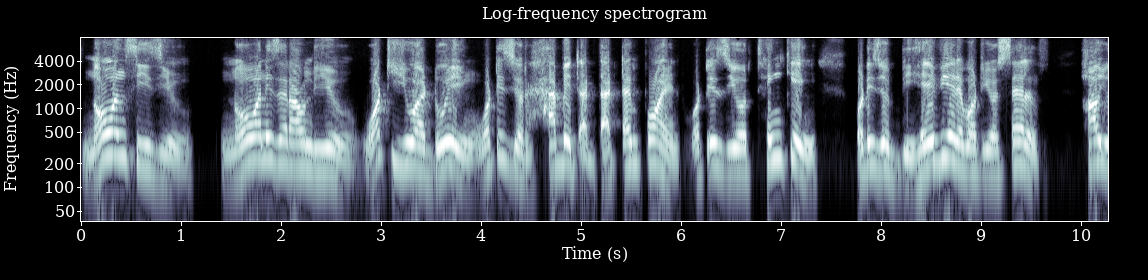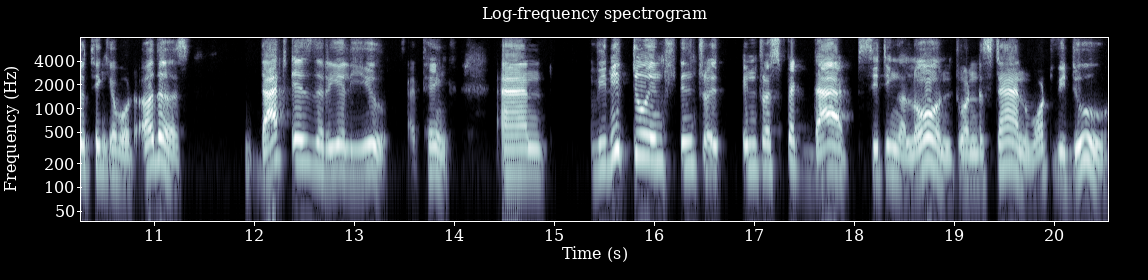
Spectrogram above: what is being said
No one sees you, no one is around you. What you are doing, what is your habit at that time point, what is your thinking, what is your behavior about yourself, how you think about others. That is the real you, I think. And we need to intro- introspect that sitting alone to understand what we do,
